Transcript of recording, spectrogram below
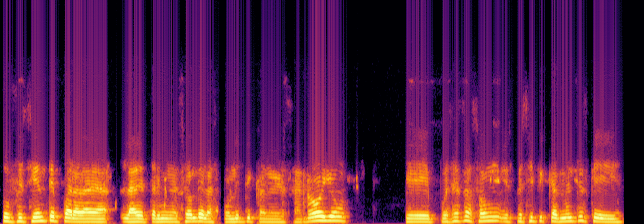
suficiente para la, determinación de las políticas de desarrollo, pues esas son específicamente que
